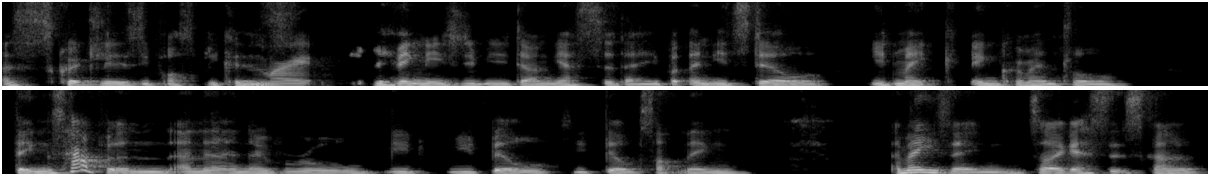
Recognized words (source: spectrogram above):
as quickly as you possibly could. Right. Everything needed to be done yesterday, but then you'd still you'd make incremental things happen, and then overall you'd you'd build you'd build something amazing. So I guess it's kind of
